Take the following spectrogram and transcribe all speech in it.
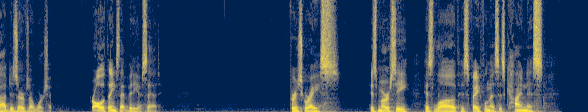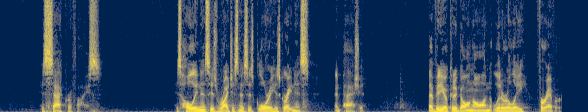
God deserves our worship for all the things that video said. For His grace, His mercy, His love, His faithfulness, His kindness, His sacrifice, His holiness, His righteousness, His glory, His greatness, and passion. That video could have gone on literally forever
